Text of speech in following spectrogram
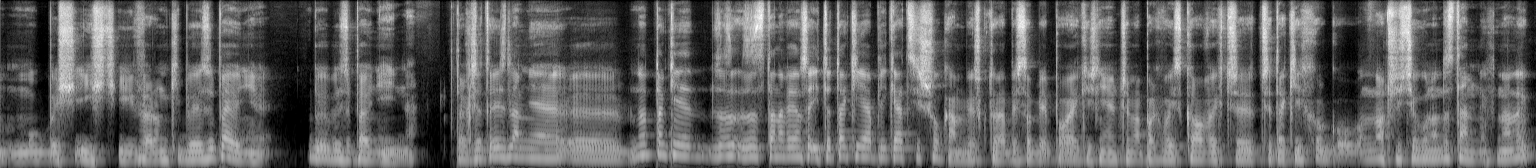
mógłbyś iść i warunki były zupełnie, byłyby zupełnie inne. Także to jest dla mnie y, no takie zastanawiające i to takiej aplikacji szukam, wiesz, która by sobie po jakichś, nie wiem, czy mapach wojskowych, czy, czy takich ogół, no oczywiście ogólnodostępnych, no ale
